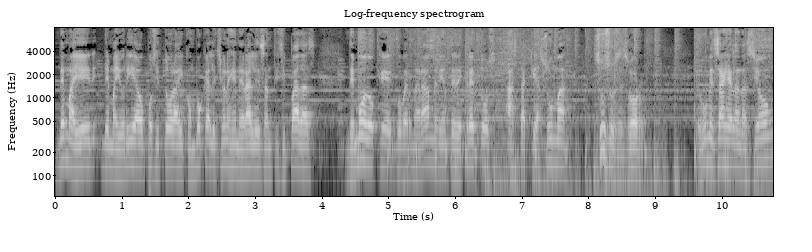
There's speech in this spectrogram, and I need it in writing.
de, de mayoría opositora y convoca elecciones generales anticipadas, de modo que gobernará mediante decretos hasta que asuma su sucesor. En un mensaje a la nación,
